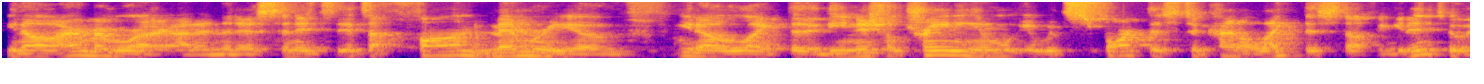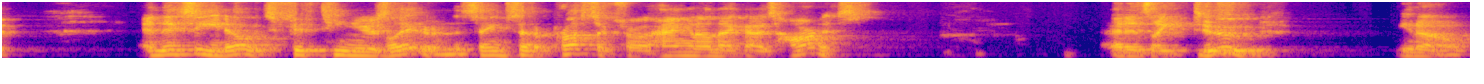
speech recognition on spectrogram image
you know, I remember where I got into this, and it's it's a fond memory of you know, like the the initial training, and it would spark this to kind of like this stuff and get into it. And next thing you know, it's 15 years later, and the same set of prusiks are hanging on that guy's harness, and it's like, dude, you know,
